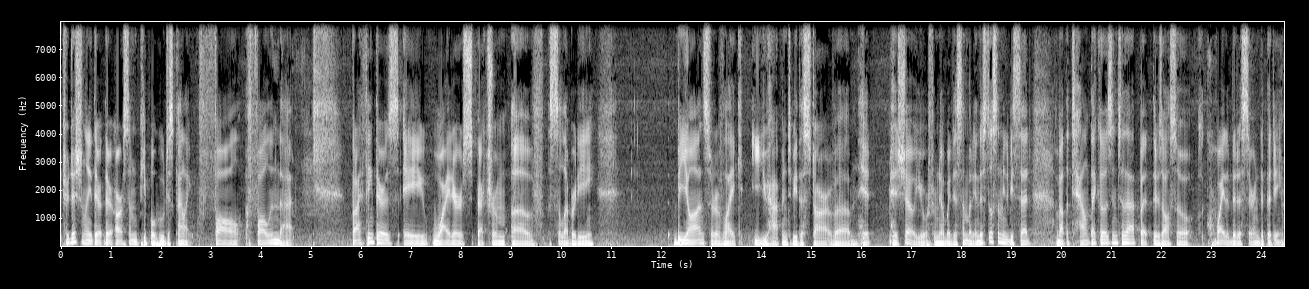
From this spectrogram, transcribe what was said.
traditionally there there are some people who just kind of like fall fall in that. But I think there's a wider spectrum of celebrity beyond sort of like you happen to be the star of a hit hit show you were from nobody to somebody and there's still something to be said about the talent that goes into that but there's also quite a bit of serendipity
